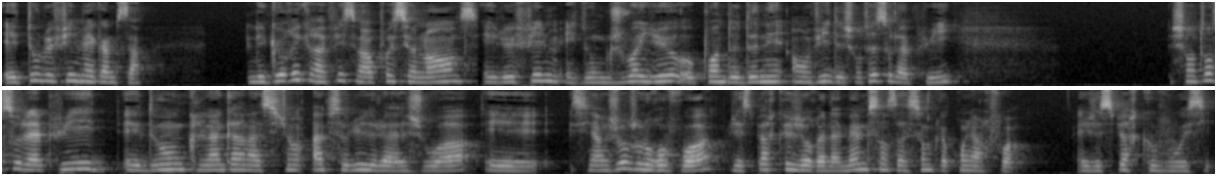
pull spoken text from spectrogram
et tout le film est comme ça. Les chorégraphies sont impressionnantes et le film est donc joyeux au point de donner envie de chanter sous la pluie. Chantons sous la pluie est donc l'incarnation absolue de la joie et si un jour je le revois, j'espère que j'aurai la même sensation que la première fois. Et j'espère que vous aussi.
